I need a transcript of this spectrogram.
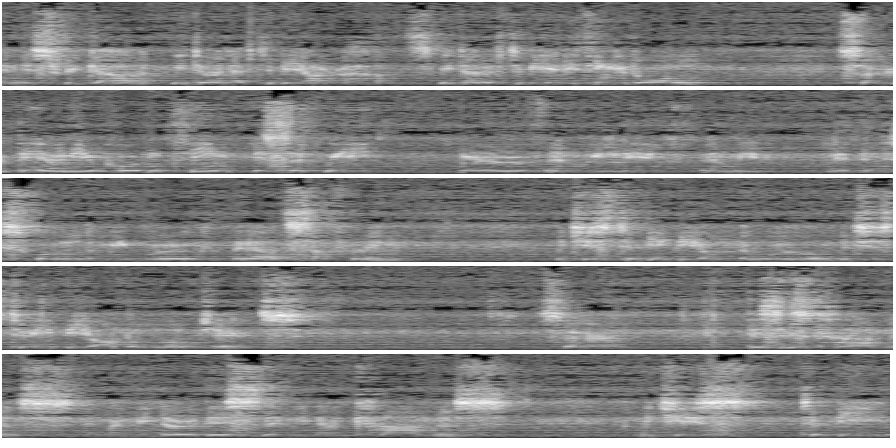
in this regard. We don't have to be arahats. We don't have to be anything at all. So the only important thing is that we move and we live and we live in this world and we work without suffering, which is to be beyond the world, which is to be beyond all objects. So this is calmness, and when we know this, then we know calmness, which is to be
